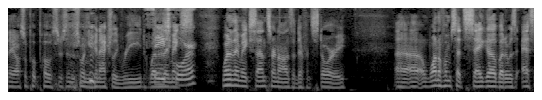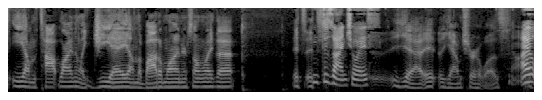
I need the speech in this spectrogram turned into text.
They also put posters in this one you can actually read. Whether Stage they make four. whether they make sense or not is a different story. Uh, one of them said Sega, but it was SE on the top line and like GA on the bottom line or something like that. It's it's Design choice. yeah it, yeah I'm sure it was. No, I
